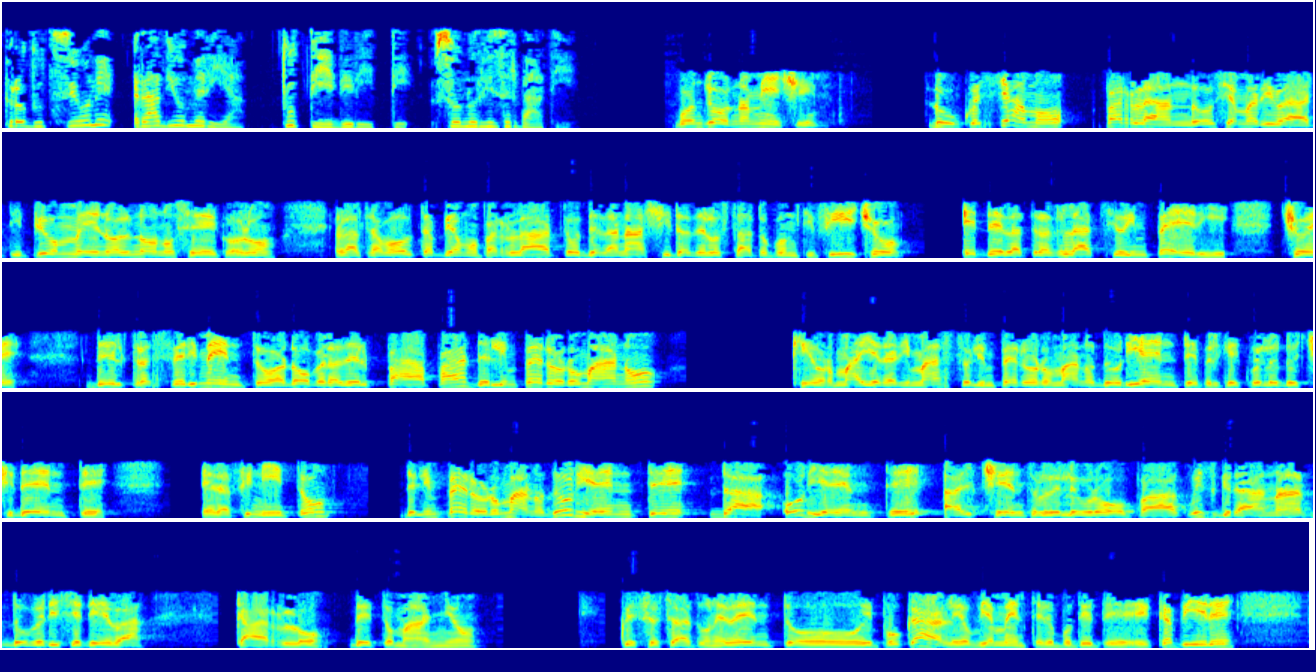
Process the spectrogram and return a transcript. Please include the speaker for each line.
Speaker 1: Produzione Radio Maria. Tutti i diritti sono riservati.
Speaker 2: Buongiorno amici. Dunque, stiamo parlando, siamo arrivati più o meno al IX secolo. L'altra volta abbiamo parlato della nascita dello Stato Pontificio e della traslatio imperi, cioè del trasferimento ad opera del Papa dell'impero romano, che ormai era rimasto l'impero romano d'Oriente perché quello d'Occidente era finito, dell'impero romano d'Oriente da Oriente al centro dell'Europa, a Quisgrana, dove risiedeva Carlo, detto Magno. Questo è stato un evento epocale, ovviamente lo potete capire.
